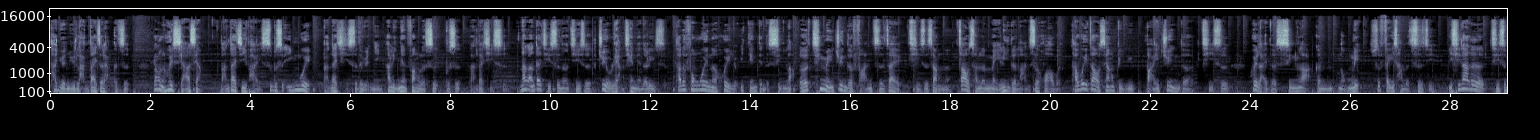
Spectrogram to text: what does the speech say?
它源于蓝带这两个字，让人会遐想。蓝带鸡排是不是因为蓝带起司的原因？它里面放了是不是蓝带起司？那蓝带起司呢？其实具有两千年的历史，它的风味呢会有一点点的辛辣，而青霉菌的繁殖在起司上呢，造成了美丽的蓝色花纹。它味道相比于白菌的起司会来的辛辣跟浓烈，是非常的刺激。以希腊的起司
